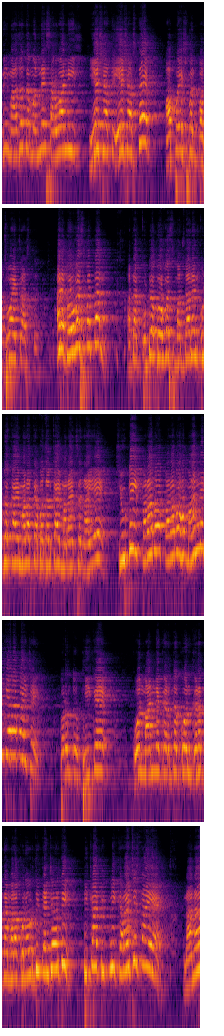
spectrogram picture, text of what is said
मी माझं तर म्हणणं सर्वांनी यश यश असते अपयश पण पचवायचं असतं. अरे बोगस मतदान! आता कुठं बोगस मतदान आणि कुठं काय मला त्याबद्दल काय म्हणायचं नाहीये. शेवटी पराभव पराभव हा मान्य केला पाहिजे. परंतु ठीक आहे कोण मान्य करतं कोण करत नाही मला कोणावरती त्यांच्यावरती टीका टिप्पणी करायचीच नाही आहे नाना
